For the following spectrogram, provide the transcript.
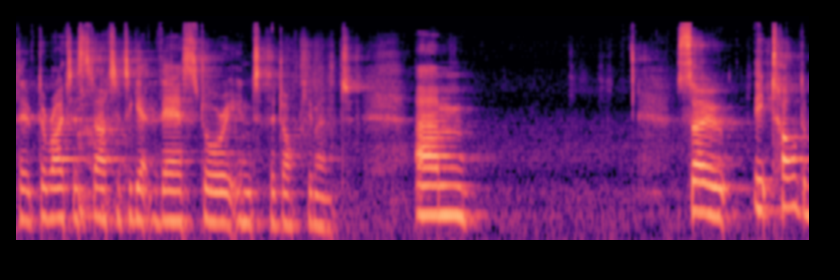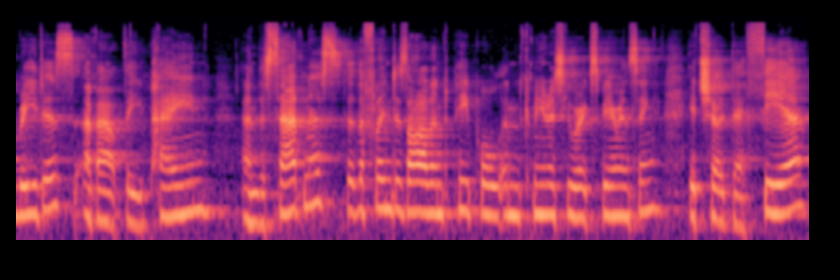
the, the writers started to get their story into the document. Um, so it told the readers about the pain and the sadness that the Flinders Island people and community were experiencing. It showed their fear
